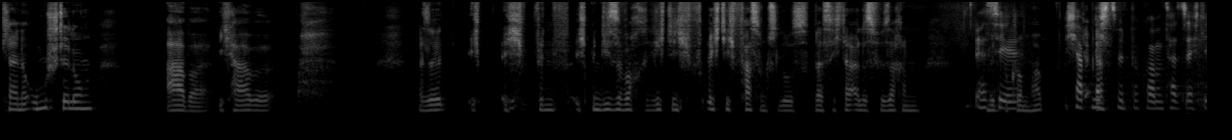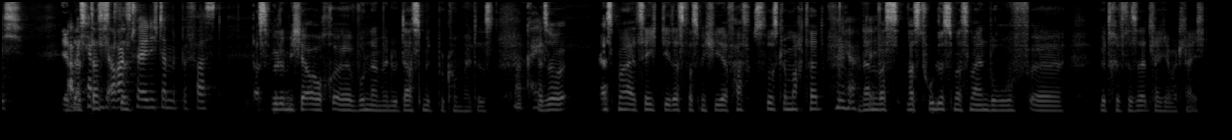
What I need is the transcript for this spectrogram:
kleine Umstellung. Aber ich habe, also ich, ich, bin, ich bin diese Woche richtig, richtig fassungslos, was ich da alles für Sachen Erzähl. mitbekommen habe. Ich habe Ja, nichts mitbekommen, tatsächlich. Ja, Aber das, ich habe mich auch das, aktuell nicht damit befasst. das würde mich ja auch äh, wundern, wenn du das mitbekommen hättest. Okay. Also erstmal erzähle ich dir das, was mich wieder fassungslos gemacht hat. ja, Und dann, okay. was, was tut es, was meinen Beruf äh, betrifft, das erkläre ich aber gleich.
